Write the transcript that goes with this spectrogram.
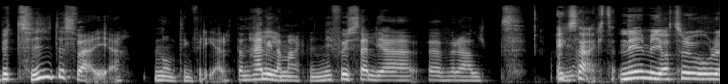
betyder Sverige någonting för er? Den här lilla marknaden, ni får ju sälja överallt. Exakt. Nej men jag tror,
